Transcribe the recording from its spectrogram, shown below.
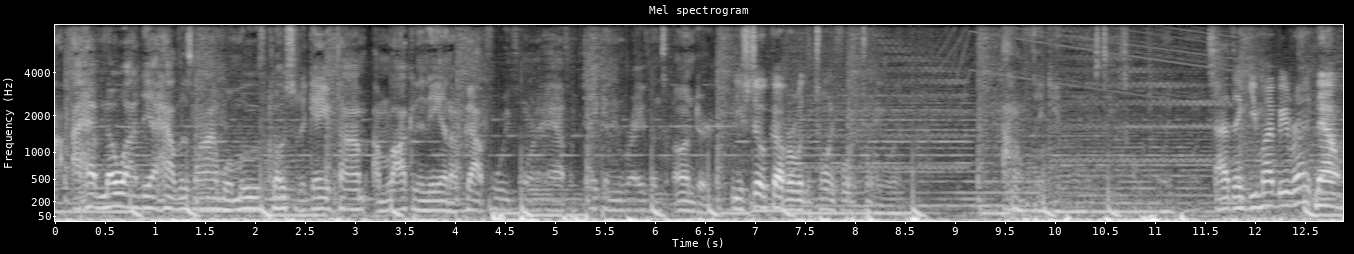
I have no idea how this line will move closer to game time. I'm locking it in. I've got 44 and a half. I'm taking the Ravens under. You still cover with the 24 to 21. I don't think either one of these teams score 20 points. I think you might be right. Now,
